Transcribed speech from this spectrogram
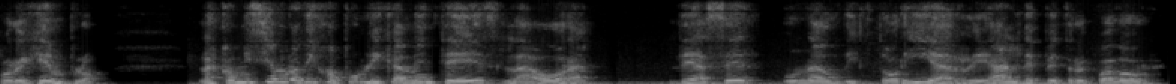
por ejemplo, la comisión lo dijo públicamente, es la hora de hacer una auditoría real de Petroecuador.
